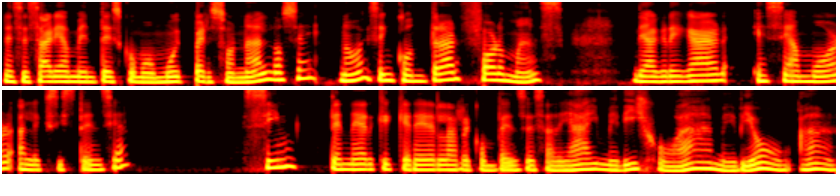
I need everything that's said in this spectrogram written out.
necesariamente es como muy personal, no sé, ¿no? Es encontrar formas de agregar ese amor a la existencia sin tener que querer la recompensa esa de, ay, me dijo, ah, me vio, ah.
